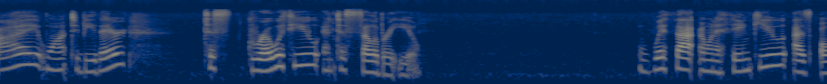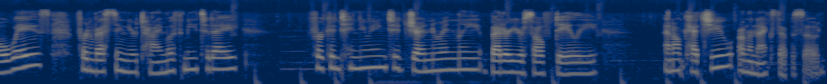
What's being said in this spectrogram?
I want to be there to grow with you and to celebrate you. With that, I want to thank you, as always, for investing your time with me today, for continuing to genuinely better yourself daily, and I'll catch you on the next episode.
